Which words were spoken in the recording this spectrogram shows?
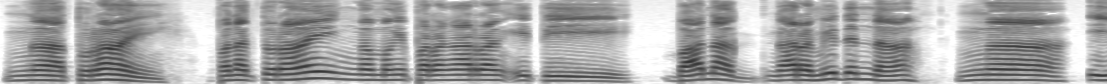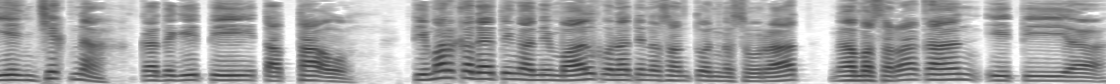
nga turay panagturay nga mangiparangarang iti banag nga aramiden na nga i-inject na kadagiti tattao. Ti marka dating animal kung natin nasantuan nga surat nga masarakan iti uh,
